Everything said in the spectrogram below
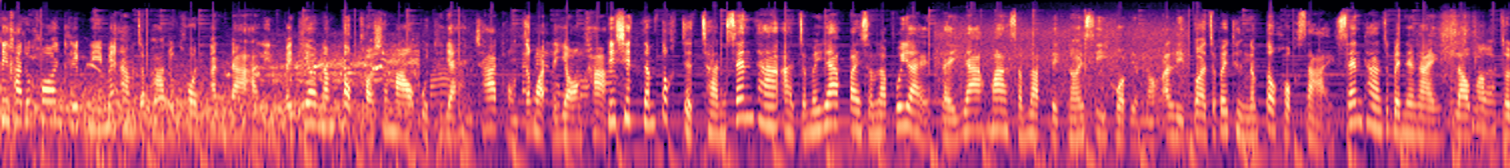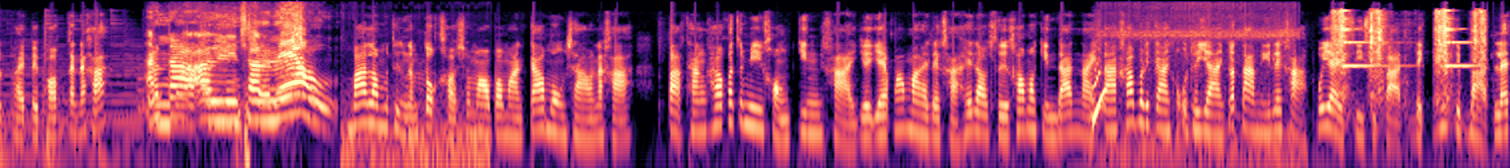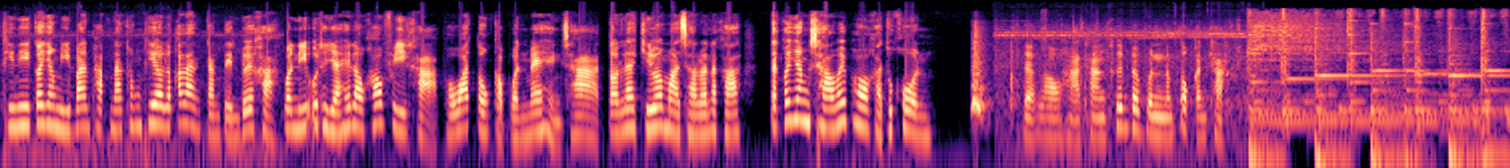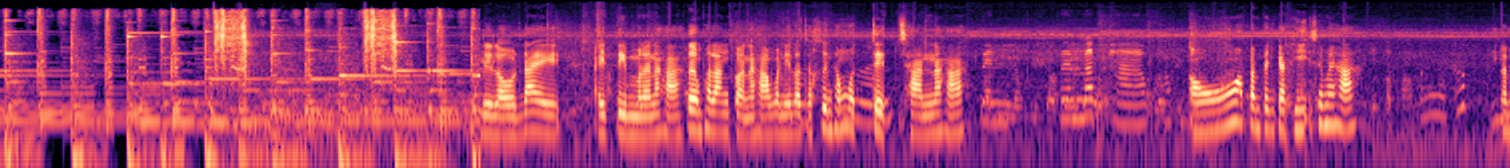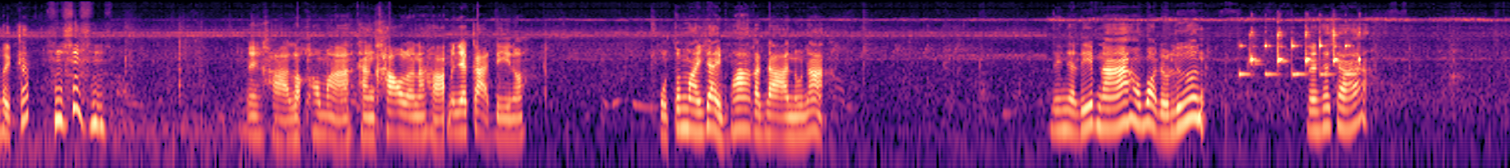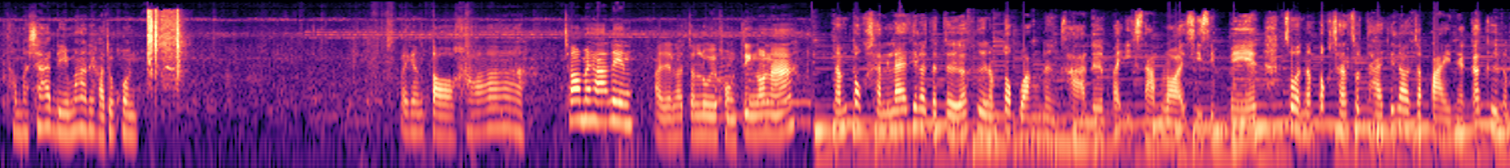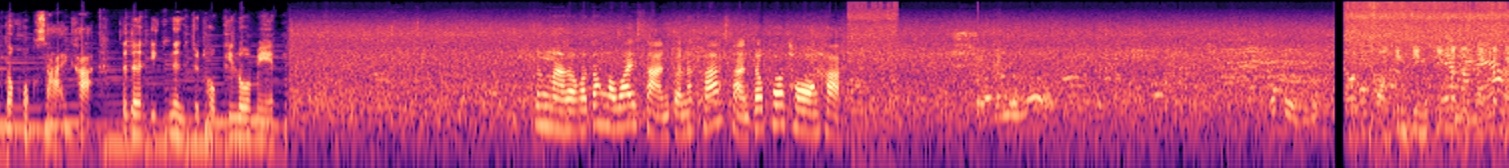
ดีค่ะทุกคนคลิปนี้แม่อามจะพาทุกคนอันดาอารินไปเที่ยวน้ำตกเขาชะเมาอุทยานแห่งชาติของจังหวัดระยองค่ะพิชิตน้ำตก 7 ชั้น เส้นทางอาจจะไม่ยากไปสำหรับผู้ใหญ่ แต่ยากมากสำหรับเด็กน้อย 4 ขวบอย่างน้องอารินกว่าจะไปถึงน้ำตก 6 สาย เส้นทางจะเป็นยังไง เรามาผจญภัยไปพร้อมกันนะคะอันตาอารินชาแนลบ้านเรามาถึงน้ำตกเขาชะเมาประมาณ9โมงเช้านะคะ ปากทางเข้าก็จะมีของกินขายเยอะแยะมากมายเลยค่ะ ให้เราซื้อเข้ามากินด้านในตาค่าบริการของอุทยานก็ตามนี้เลยค่ะ ผู้ใหญ่ 40 บาท เด็ก 20 บาท และที่นี่ก็ยังมีบ้านพักนักท่องเที่ยวแล้วก็ลานกางเต็นท์ด้วยค่ะ วันนี้อุทยานให้เราเข้าฟรีค่ะ เพราะว่าตรงกับวันแม่แห่งชาติ ตอนแรกคิดว่ามาเช้าแล้วนะคะ แต่ก็ยังเช้าไม่พอค่ะทุกคน เดี๋ยวเราหาทางขึ้นไปบนน้ำตกกันค่ะเลยเราได้ ไอติมมาแล้วนะคะ เติมพลังก่อนนะคะ วันนี้เราจะขึ้นทั้งหมด 7 ชั้นนะคะ เป็นเป็นมะพร้าวครับอ๋อมันเป็นกะทิใช่ไหมคะอร่อยครับนี่ค่ะเราเข้ามาทางเข้าแล้วนะคะบรรยากาศดีเนาะโหต้นไม้ใหญ่มากกระดานนู้นน่ะเดินอย่ารีบนะ เขาบอกเดี๋ยวลื่น เดินช้าๆ ธรรมชาติดีมากเลยค่ะทุกคน ไปกันต่อค่ะ ชอบไหมคะลินอะเดี๋ยวเราจะลุยของจริงแล้วนะ น้ำตกชั้นแรกที่เราจะเจอก็คือน้ำตกวังหนึ่งค่ะ เดินไปอีก 340 เมตร ส่วนน้ำตกชั้นสุดท้ายที่เราจะไปเนี่ยก็คือน้ำตก 6 สายค่ะ จะเดินอีก 1.6 กิโลเมตร ขึ้นมาเราก็ต้องมาไหว้ศาลก่อนนะคะศาลเจ้าพ่อทองค่ะจริงๆที่มันจะใช้กระแต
